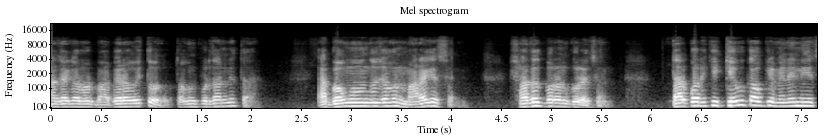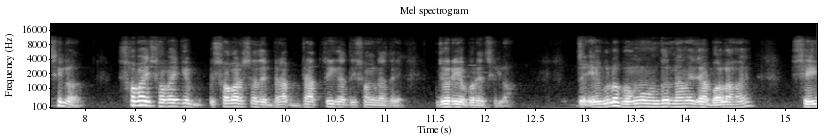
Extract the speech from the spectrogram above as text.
রাজাকার ওর ভাবেরা হইতো, তখন প্রধান নেতা? আর বঙ্গবন্ধু যখন মারা গেছেন, সাদাত বরণ করেছেন, তারপরে কি কেউ কাউকে মেনে নিয়েছিল? সবাই সবাইকে, সবার সাথে ভ্রাতৃঘাতী সংঘাতে জড়িয়ে পড়েছিল। তো এগুলো বঙ্গবন্ধুর নামে যা বলা হয়, সেই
